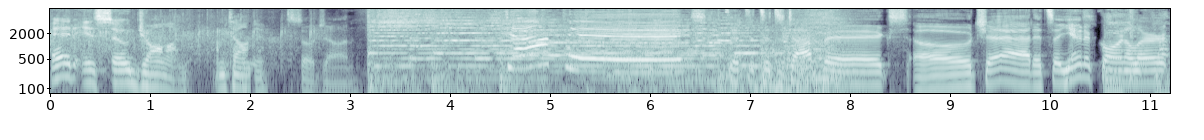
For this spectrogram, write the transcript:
Ed is so John. I'm telling you. So, John. Topics. Topics. Oh, Chad, it's a unicorn alert.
